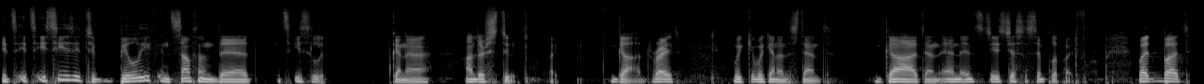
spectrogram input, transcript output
it's it's it's easy to believe in something that it's easily gonna understood like God, right? We we can understand God, and and it's it's just a simplified form. But but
